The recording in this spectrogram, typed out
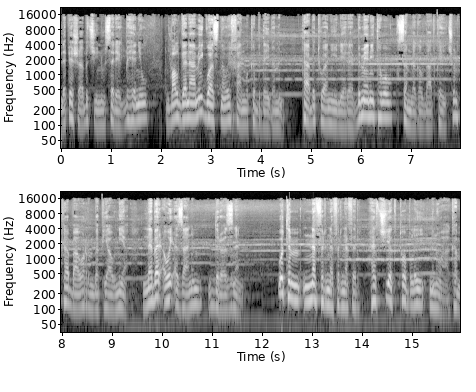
لە پێشا بچی نووسەرێک بهێنی و بەڵگەنامەی گواستنەوەی خانووکە بدەی بە من تا بتانی لێرە بمێنیتەوە و قسەم لەگەڵدا بکەیت چونکە باوەڕم بە پیاو نییە لەبەر ئەوەی ئەزانم درۆزنن وتم نەفر نەفر نەفر هەرچیەک تۆ بڵێ منواکەم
